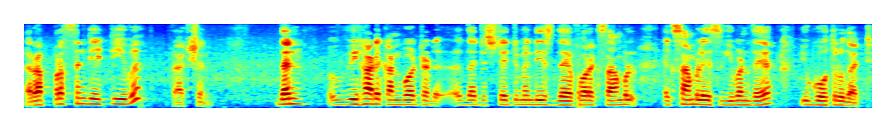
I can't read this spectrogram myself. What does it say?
representative fraction. Then we had converted that statement is there. For example example is given there. You go through that.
